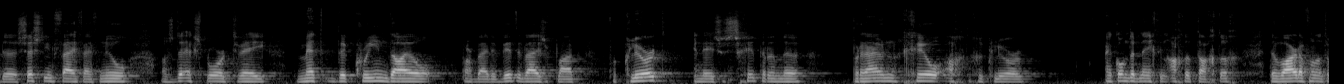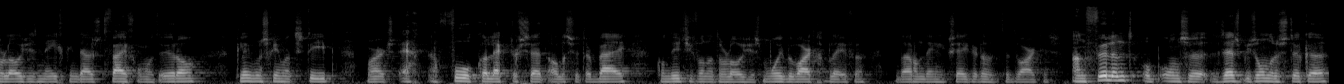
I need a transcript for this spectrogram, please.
de 16550 als de Explorer 2 met de cream dial waarbij de witte wijzerplaat verkleurt in deze schitterende bruin-geelachtige kleur. Hij komt uit 1988. De waarde van het horloge is 19.500 euro. Klinkt misschien wat steep, maar het is echt een full collector set. Alles zit erbij. De conditie van het horloge is mooi bewaard gebleven. Daarom denk ik zeker dat het het waard is. Aanvullend op onze zes bijzondere stukken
